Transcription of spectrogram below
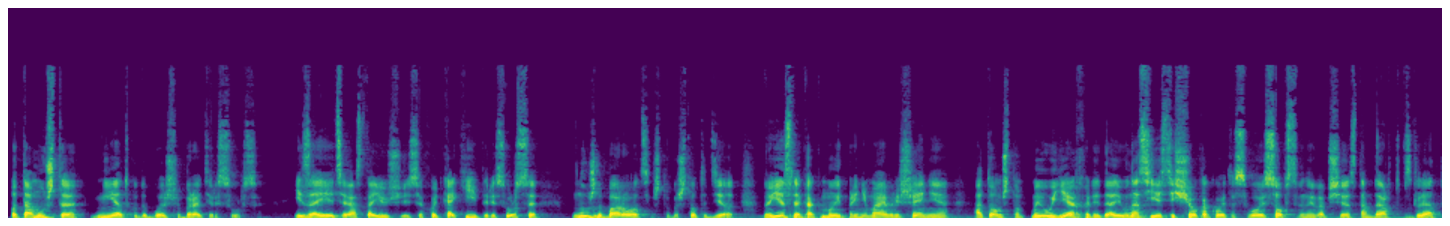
Потому что неоткуда больше брать ресурсы. И за эти остающиеся хоть какие-то ресурсы нужно бороться, чтобы что-то делать. Но если, как мы, принимаем решение о том, что мы уехали, да, и у нас есть еще какой-то свой собственный вообще стандарт, взгляд,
